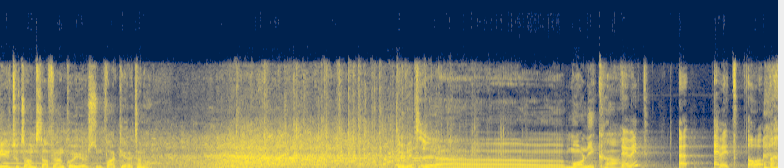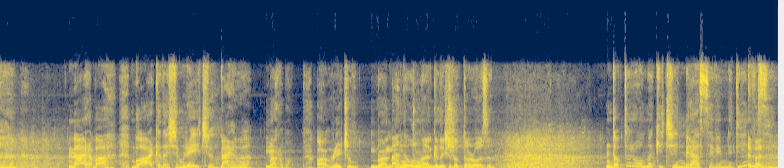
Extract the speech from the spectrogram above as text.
Bir tutam safran koyuyorsun fark yaratan o. Evet eee, Monica. Evet. Evet o. Merhaba. Bu arkadaşım Rachel. Merhaba. Merhaba. Aa, Rachel, ben, Ben de Doktor onun arkadaşı. Doktor Rosen. Doktor olmak için biraz sevimli değil Efendim? misin?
